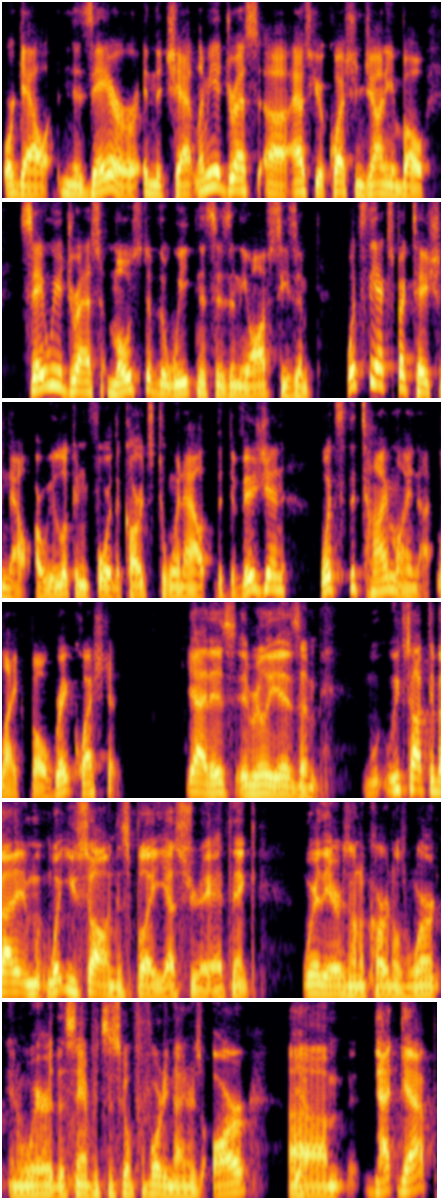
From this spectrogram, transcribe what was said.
or gal Nazaire in the chat. Let me address, uh, ask you a question, Johnny and Bo. Say we address most of the weaknesses in the offseason. What's the expectation now? Are we looking for the Cards to win out the division? What's the timeline like, Bo? Great question. Yeah, it is. It really is. Um, we've talked about it and what you saw on display yesterday. I think where the Arizona Cardinals weren't and where the San Francisco 49ers are. Yeah. Um, that gap,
